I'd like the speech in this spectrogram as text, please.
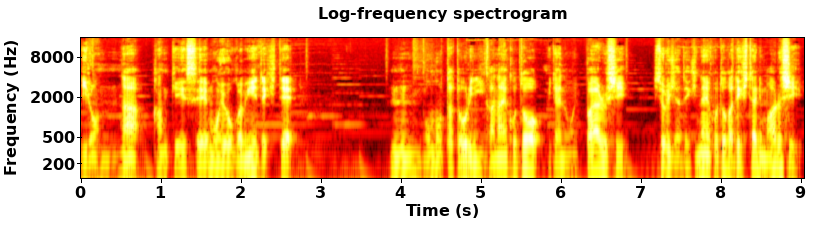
いろんな関係性模様が見えてきて、うん、思った通りにいかないことみたいのもいっぱいあるし、一人じゃできないことができたりもあるし、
